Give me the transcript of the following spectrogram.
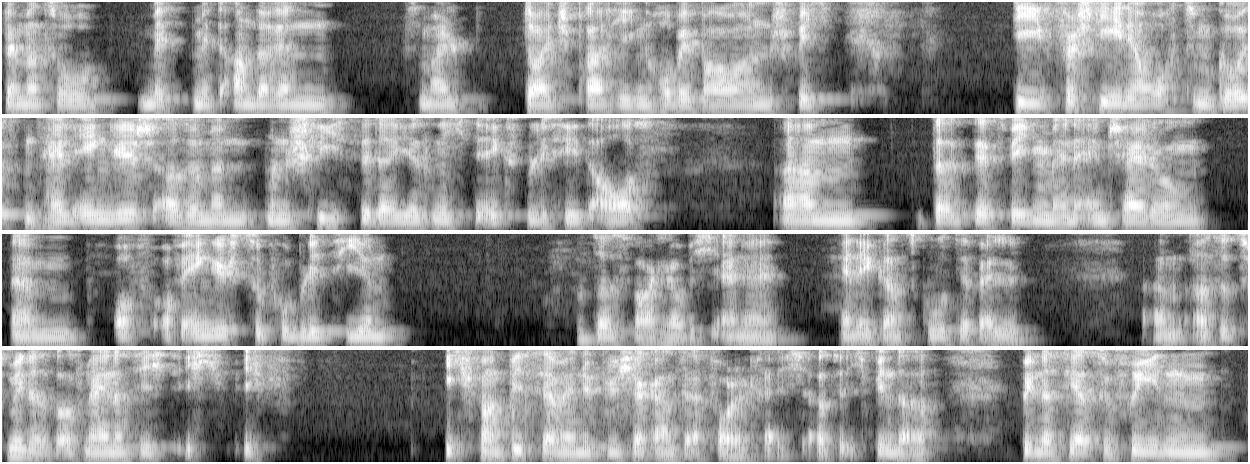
wenn man so mit, mit anderen mal, deutschsprachigen Hobbybauern spricht, die verstehen ja auch zum größten Teil Englisch, also man, man schließt da jetzt nicht explizit aus. Ähm, da, deswegen meine Entscheidung, ähm, auf, auf Englisch zu publizieren. Und das war, glaube ich, eine, eine ganz gute, weil, ähm, also zumindest aus meiner Sicht, ich, ich, ich fand bisher meine Bücher ganz erfolgreich. Also ich bin da, bin da sehr zufrieden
